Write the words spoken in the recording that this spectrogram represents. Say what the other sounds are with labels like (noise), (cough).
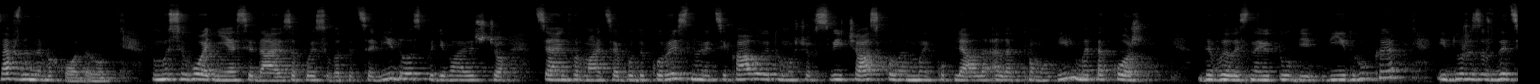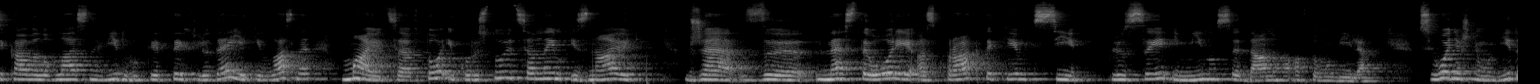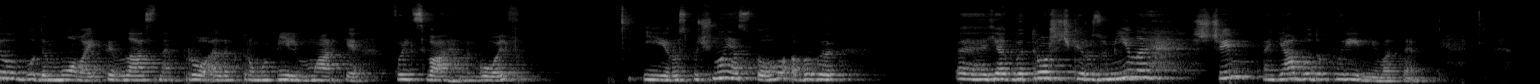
Завжди не виходило. Тому сьогодні я сідаю записувати це відео. Сподіваюся, що ця інформація буде корисною, цікавою, тому що в свій час, коли ми купляли електромобіль, ми також дивились на Ютубі відгуки, і дуже завжди цікавило власне відгуки тих людей, які власне мають це авто і користуються ним, і знають вже з не з теорії, а з практики всі плюси і мінуси даного автомобіля. В сьогоднішньому відео буде мова йти власне про електромобіль марки Volkswagen Golf. І розпочну я з того, аби ви е, якби трошечки розуміли, з чим я буду порівнювати.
